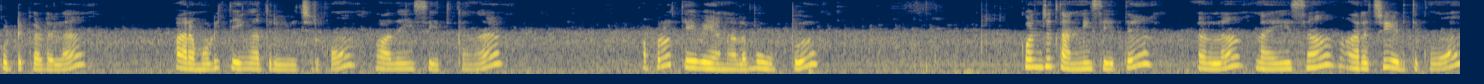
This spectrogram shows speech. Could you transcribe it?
பொட்டுக்கடலை அரை மூடி தேங்காய் துருவி வச்சுருக்கோம். அதையும் சேர்த்துக்கோங்க. அப்புறம் தேவையான அளவு உப்பு கொஞ்சம் தண்ணி சேர்த்து நல்லா நைஸாக அரைச்சி எடுத்துக்குவோம்.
